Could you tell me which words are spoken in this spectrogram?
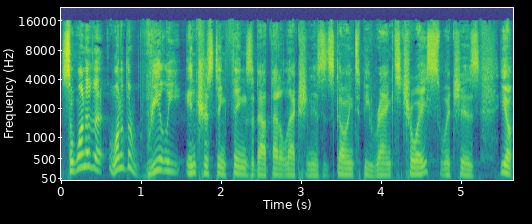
So one of the one of the really interesting things about that election is it's going to be ranked choice, which is you know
